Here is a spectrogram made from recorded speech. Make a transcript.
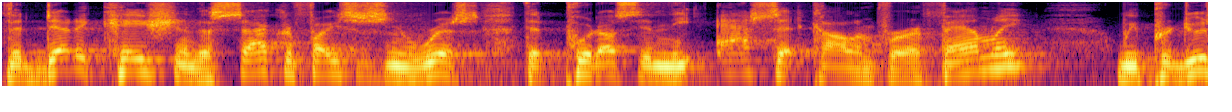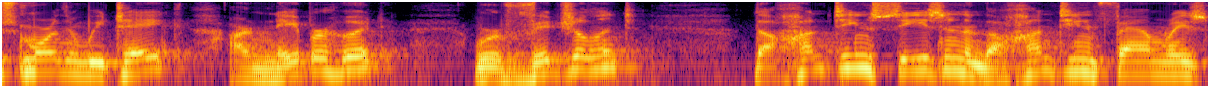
the dedication, the sacrifices and risks that put us in the asset column for our family. We produce more than we take, our neighborhood, we're vigilant. The hunting season and the hunting families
